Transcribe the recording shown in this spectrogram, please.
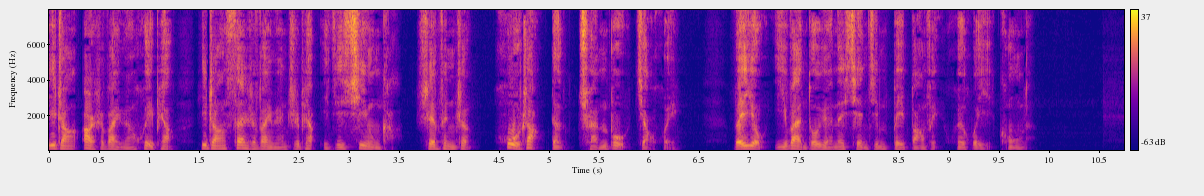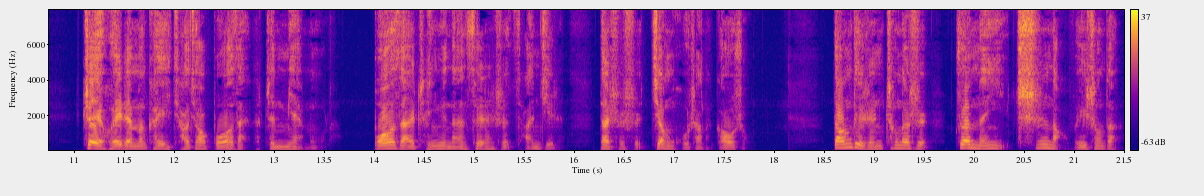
一张二十万元汇票、一张三十万元支票以及信用卡、身份证、护照等全部缴回。唯有一万多元的现金被绑匪挥霍一空了。这回人们可以瞧瞧博仔的真面目了。博仔陈玉南虽然是残疾人，但是是江湖上的高手，当地人称他是专门以吃脑为生的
